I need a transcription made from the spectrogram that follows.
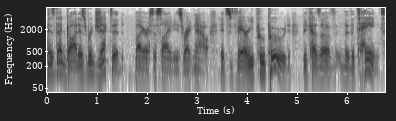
is that God is rejected by our societies right now. It's very poo-pooed because of the, the taint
